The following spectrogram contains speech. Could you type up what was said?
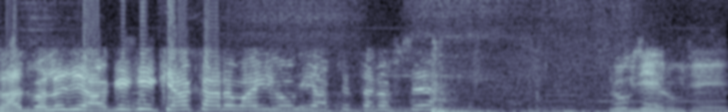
राज जी आगे की क्या कार्रवाई होगी आपकी तरफ़ से? रुक जाइए रुक जाइए।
